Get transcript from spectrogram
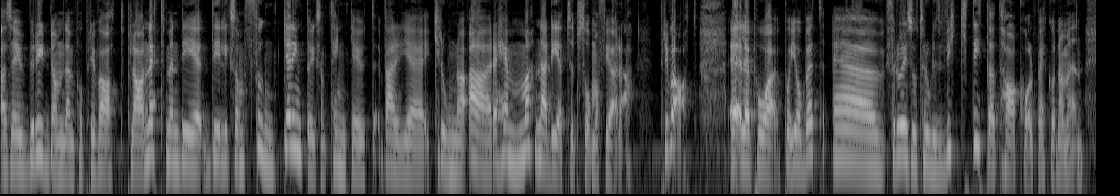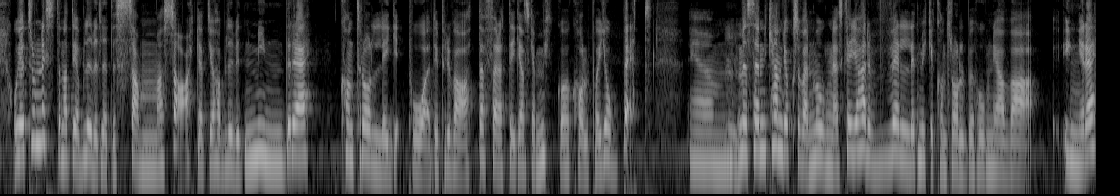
alltså jag är brydd om den på privatplanet men det, det liksom funkar inte att liksom tänka ut varje krona och öre hemma när det är typ så man får göra privat. Eh, eller på, på jobbet. Eh, för då är det så otroligt viktigt att ha koll på ekonomin. Och jag tror nästan att det har blivit lite samma sak. Att jag har blivit mindre kontrollig på det privata för att det är ganska mycket att ha koll på jobbet. Um, mm. Men sen kan det också vara en mognadsgrej. Jag hade väldigt mycket kontrollbehov när jag var yngre,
